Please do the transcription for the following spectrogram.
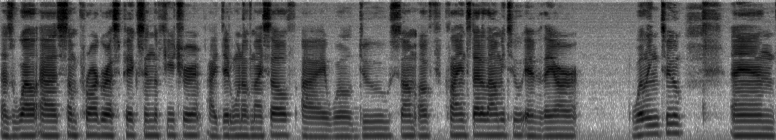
as well as some progress pics in the future. I did one of myself. I will do some of clients that allow me to if they are willing to, and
